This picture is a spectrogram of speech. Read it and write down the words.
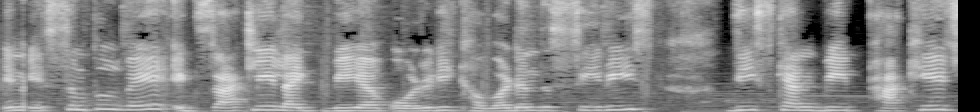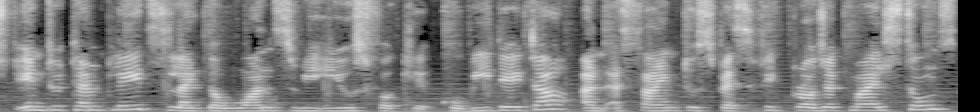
in a simple way, exactly like we have already covered in this series. These can be packaged into templates like the ones we use for COBie data and assigned to specific project milestones.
